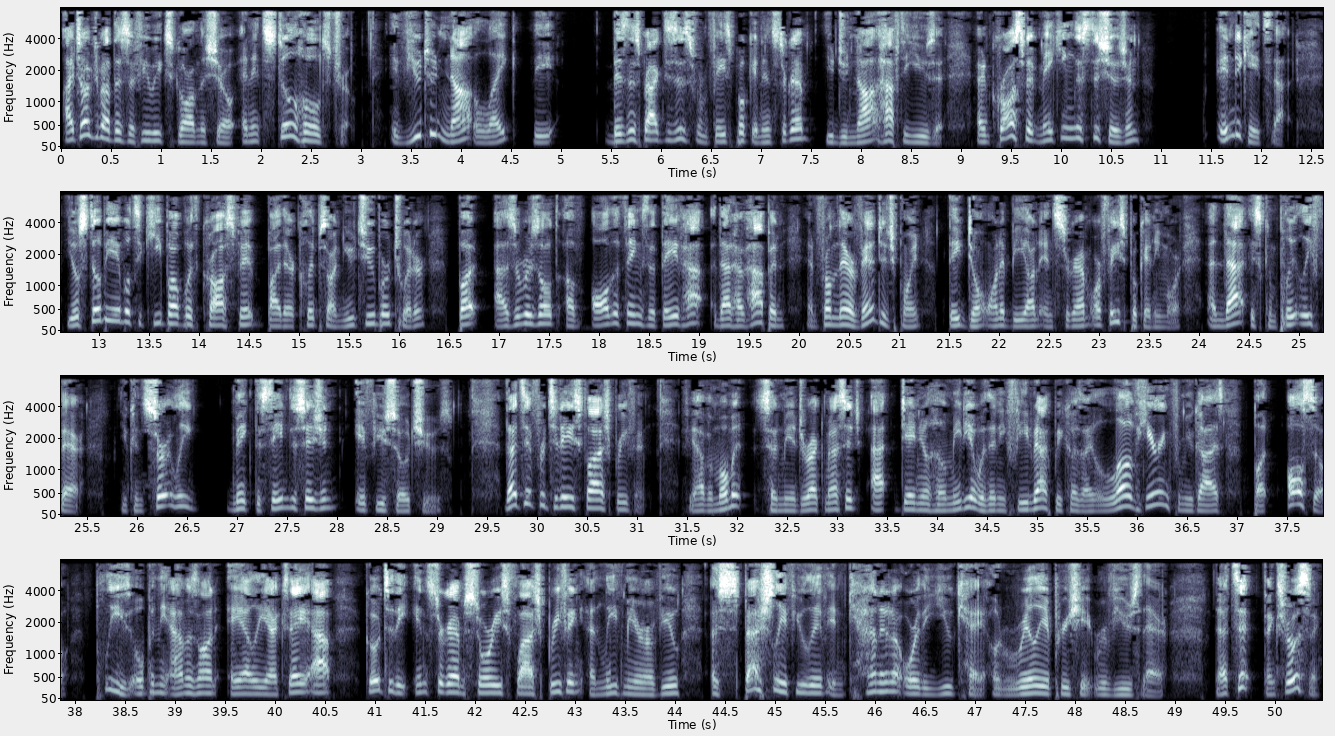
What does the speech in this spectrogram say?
I talked about this a few weeks ago on the show and it still holds true. If you do not like the business practices from Facebook and Instagram, you do not have to use it. And CrossFit making this decision indicates that. You'll still be able to keep up with CrossFit by their clips on YouTube or Twitter, but as a result of all the things that they've ha- that have happened and from their vantage point, they don't want to be on Instagram or Facebook anymore. And that is completely fair. You can certainly make the same decision if you so choose. That's it for today's flash briefing. If you have a moment, send me a direct message at Daniel Hill Media with any feedback because I love hearing from you guys, but also please open the Amazon Alexa app, go to the Instagram stories flash briefing and leave me a review, especially if you live in Canada or the UK. I would really appreciate reviews there. That's it. Thanks for listening.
